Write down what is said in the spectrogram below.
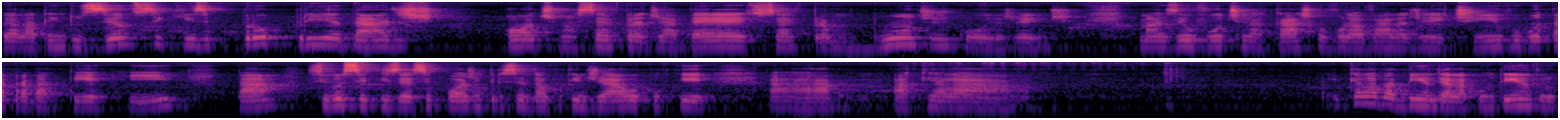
ela tem 215 propriedades ótimas. Serve para diabetes, serve para um monte de coisa, gente. Mas eu vou tirar a casca, eu vou lavar ela direitinho, vou botar para bater aqui, tá? Se você quiser, você pode acrescentar um pouquinho de água, porque a, aquela aquela babinha dela por dentro,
